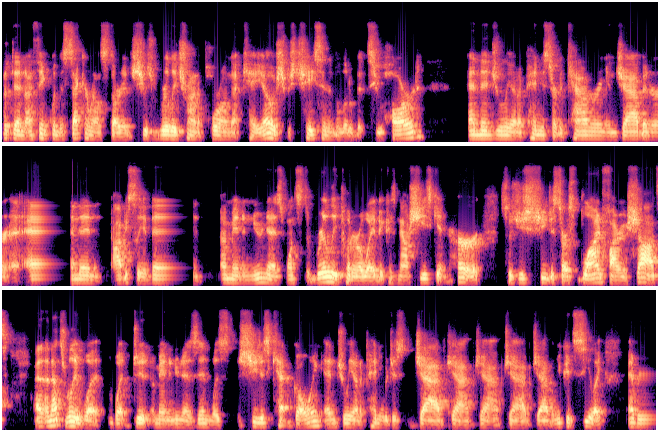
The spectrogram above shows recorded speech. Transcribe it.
But then I think when the second round started, she was really trying to pour on that KO. She was chasing it a little bit too hard and then Juliana Pena started countering and jabbing her, and, and then obviously then Amanda Nunes wants to really put her away because now she's getting hurt, so she she just starts blind firing shots, and, and that's really what what did Amanda Nunes in was she just kept going, and Juliana Pena would just jab, jab, jab, jab, jab, and you could see like every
